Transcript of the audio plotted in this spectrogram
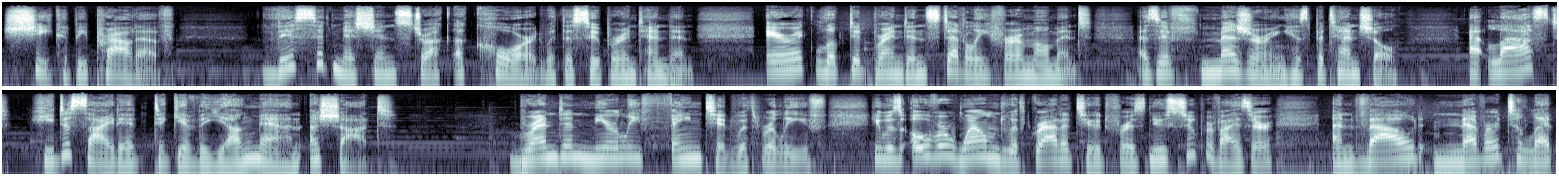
she could be proud of. This admission struck a chord with the superintendent. Eric looked at Brendan steadily for a moment, as if measuring his potential. At last, he decided to give the young man a shot. Brendan nearly fainted with relief. He was overwhelmed with gratitude for his new supervisor and vowed never to let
